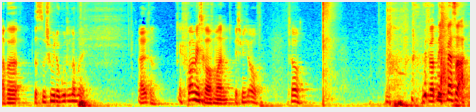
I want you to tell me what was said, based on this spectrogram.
Aber es sind schon wieder gute dabei. Alter, Ich freue mich drauf, Mann. ich mich auch. Ciao. Wird nicht besser.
